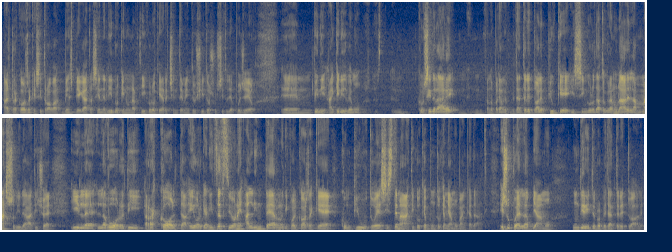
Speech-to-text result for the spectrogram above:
Altra cosa che si trova ben spiegata sia nel libro che in un articolo che è recentemente uscito sul sito di Apogeo. Ehm, quindi anche lì dobbiamo mm, considerare, quando parliamo di proprietà intellettuale, più che il singolo dato granulare, l'ammasso di dati, cioè il lavoro di raccolta e organizzazione all'interno di qualcosa che è compiuto e sistematico che appunto chiamiamo banca dati. E su quella abbiamo un diritto di proprietà intellettuale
